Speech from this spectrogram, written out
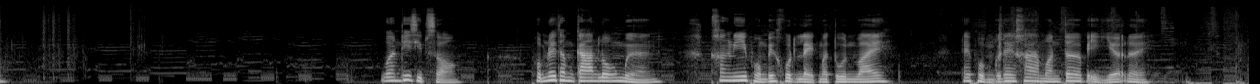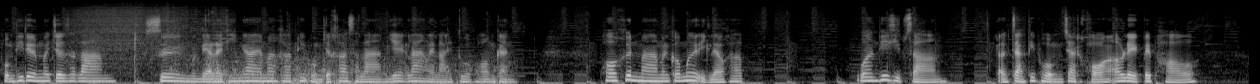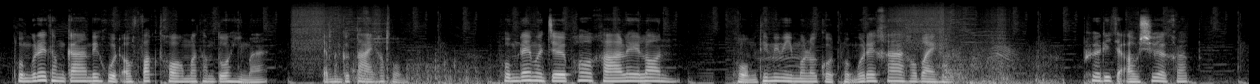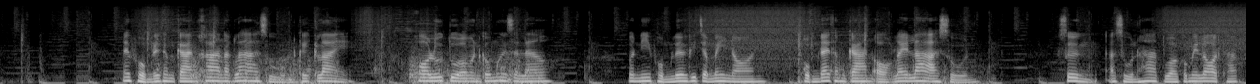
วันที่ 12 ผมได้ทำการลงเหมือง ครั้งนี้ผมไปขุดเหล็กมาตุนไว้และผมก็ได้ฆ่ามอนเตอร์ไปอีกเยอะเลย ผมที่เดินมาเจอสลาม ซึ่งมันเป็นอะไรที่ง่ายมากครับ ที่ผมจะฆ่าสลามแยกร่างหลาย ๆ ตัวพร้อมกัน พอขึ้นมามันก็มืดอีกแล้วครับ วันที่ 13 หลังจากที่ผมจัดของเอาเหล็กไปเผา ผมก็ได้ทำการไปขุดเอาฟักทองมาทำตัวหิมะ แต่มันก็ตายครับผม ผมได้มาเจอพ่อค้าเล่ร่อน ผมที่ไม่มีมรกตผมก็ได้ฆ่าเขาไปครับ เพื่อที่จะเอาเชือกครับและผมได้ทำการฆ่านักล่าอสูรใกล้ ๆ พอรู้ตัวมันก็มืดซะแล้ว วันนี้ผมเลือกที่จะไม่นอน ผมได้ทำการออกไล่ล่าอสูรซึ่งอสูรห้าตัวก็ไม่รอดครับ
